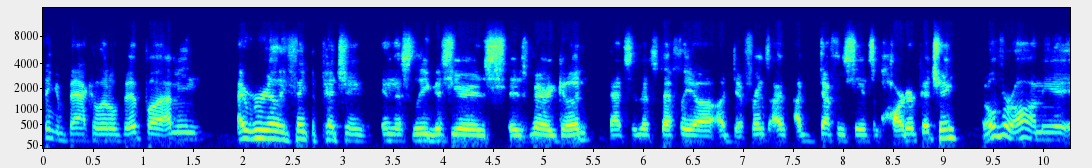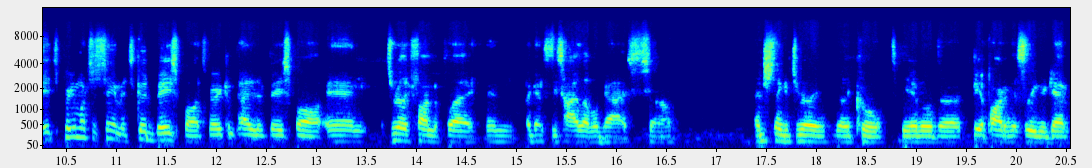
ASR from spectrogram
thinking back a little bit, but I mean, I really think the pitching in this league this year is is very good. That's that's definitely a, a difference. I've, I've definitely seen some harder pitching. But overall, I mean, it's pretty much the same. It's good baseball. It's very competitive baseball, and it's really fun to play and against these high level guys. So I just think it's really really cool to be able to be a part of this league again.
